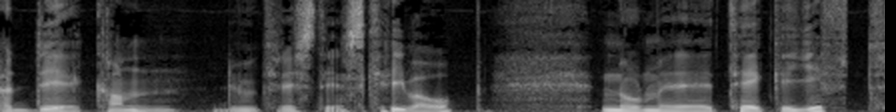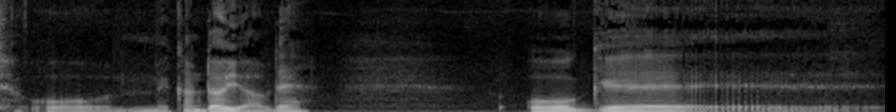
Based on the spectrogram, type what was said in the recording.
Ja, det kan du, Kristin, skrive opp. Når vi tar gift, og vi kan dø av det. Og eh,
